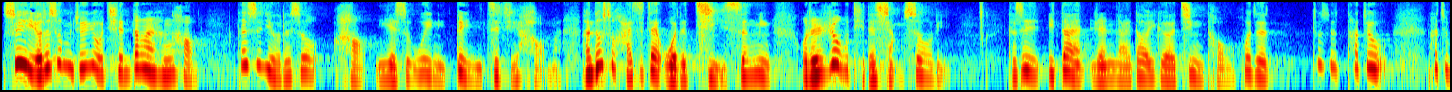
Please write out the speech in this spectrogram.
所以有的时候我们觉得有钱当然很好，但是有的时候好，你也是为你对你自己好嘛。很多时候还是在我的己生命、我的肉体的享受里。可是，一旦人来到一个尽头，或者就是他就，他就，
